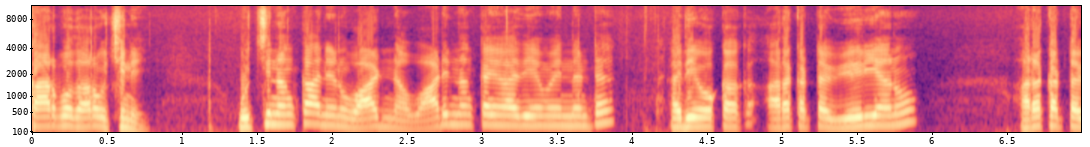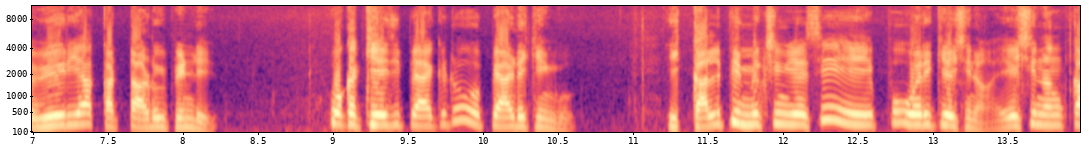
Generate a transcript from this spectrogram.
కార్బో ద్వారా వచ్చినాయి. వచ్చినాక నేను వాడిన. వాడినాక అది ఏమైందంటే అది ఒక అరకట్ట వేరియాను అరకట్ట వేరియా కట్ట అడుగు పిండి. ఒక కేజీ ప్యాకెట్ ప్యాడికింగ్. ఈ కలిపి మిక్సింగ్ చేసి వరికి వేసిన వేసినాక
